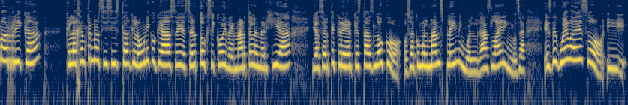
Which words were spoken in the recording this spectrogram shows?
más rica que la gente narcisista que lo único que hace es ser tóxico y drenarte la energía y hacerte creer que estás loco. O sea, como el mansplaining o el gaslighting. O sea, es de hueva eso. Y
